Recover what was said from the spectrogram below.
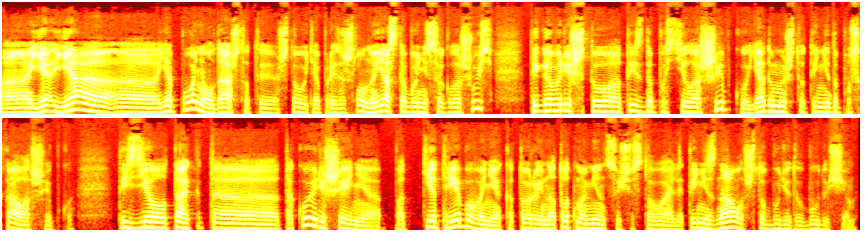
А, я, я, а, я понял, да, что, ты, что у тебя произошло, но я с тобой не соглашусь. Ты говоришь, что ты допустил ошибку. Я думаю, что ты не допускал ошибку. Ты сделал так, то, такое решение под те требования, которые на тот момент существовали. Ты не знал, что будет в будущем.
